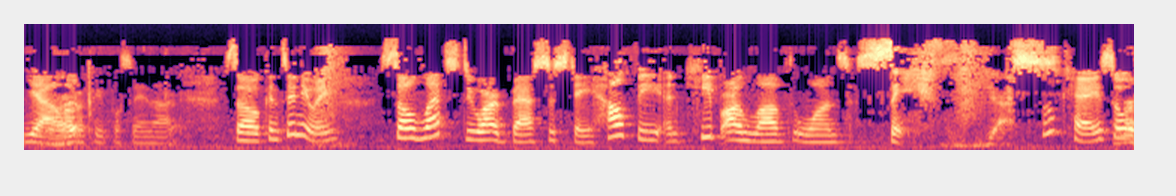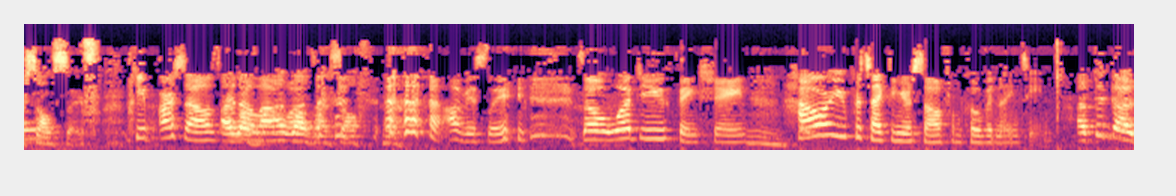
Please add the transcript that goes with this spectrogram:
Yeah, a lot of people say that. So, continuing. So, let's do our best to stay healthy and keep our loved ones safe. Yes. Okay, so Keep ourselves safe. keep ourselves I and love- our I loved love ones. myself. Obviously. So, what do you think, Shane? Hmm. How are you protecting yourself from COVID 19? I think I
